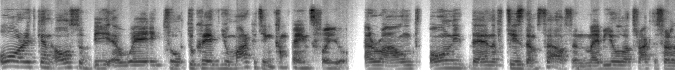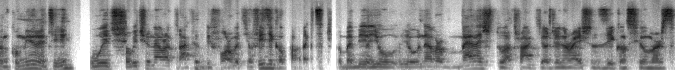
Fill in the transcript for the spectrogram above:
Or it can also be a way to, to create new marketing campaigns for you around only the nfts themselves. And maybe you'll attract a certain community which which you never attracted before with your physical products. Maybe you you never managed to attract your Generation Z consumers,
